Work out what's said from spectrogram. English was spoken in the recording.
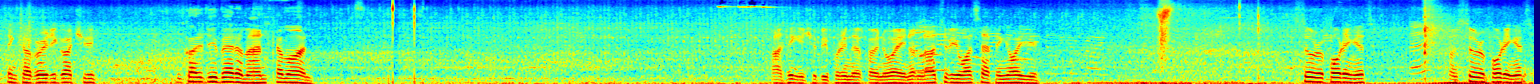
I think I've already got you. You've got to do better, man. Come on. I think you should be putting that phone away. You're not allowed to be WhatsApping, are you? Still reporting it. Huh? I'm still reporting it.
